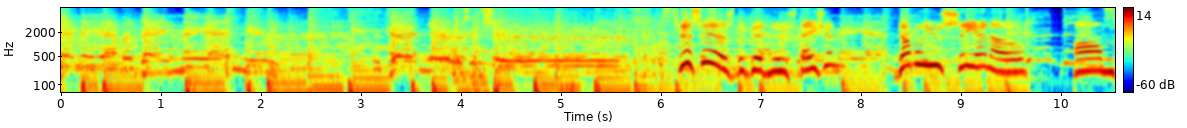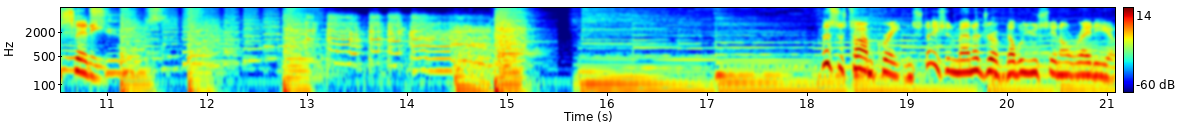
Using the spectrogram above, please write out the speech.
in the everyday me and you. The good news in shoes. This is the Good News Station, WCNO, Palm City. This is Tom Creighton, station manager of WCNO Radio.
